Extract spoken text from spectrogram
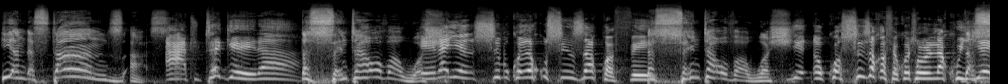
He understands us. atutegeera The center of our era worship. yensibuko y'okusinza kwaffe The center of our worship. Ye- okusinza kwaffe kwetololera ku The ye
